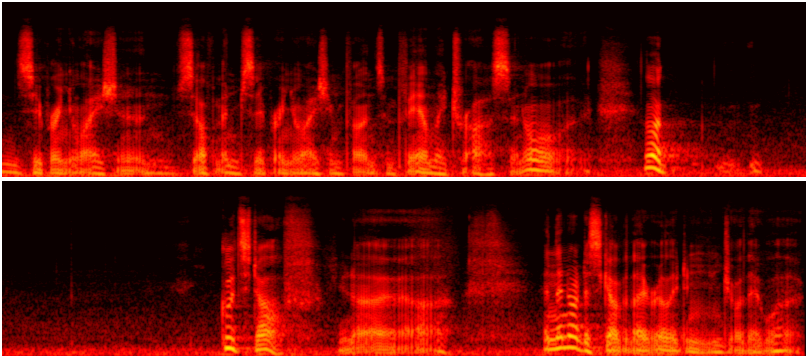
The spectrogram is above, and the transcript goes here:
and superannuation and self-managed superannuation funds and family trusts and all like good stuff, you know. Uh, and then I discovered they really didn't enjoy their work.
